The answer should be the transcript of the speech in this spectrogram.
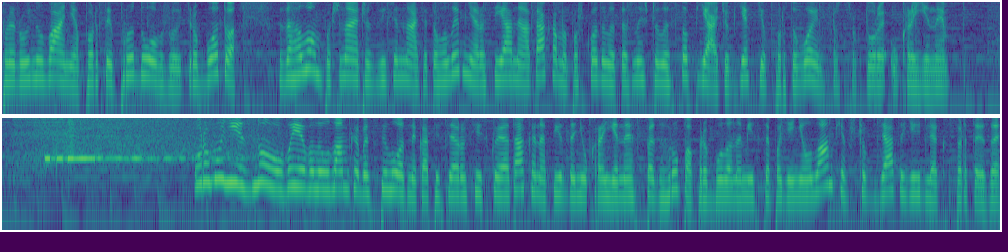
Попри руйнування, порти продовжують роботу. Загалом, починаючи з 18 липня, росіяни атаками пошкодили та знищили 105 об'єктів портової інфраструктури України. У Румунії знову виявили уламки безпілотника після російської атаки на південь України. Спецгрупа прибула на місце падіння уламків, щоб взяти їх для експертизи.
